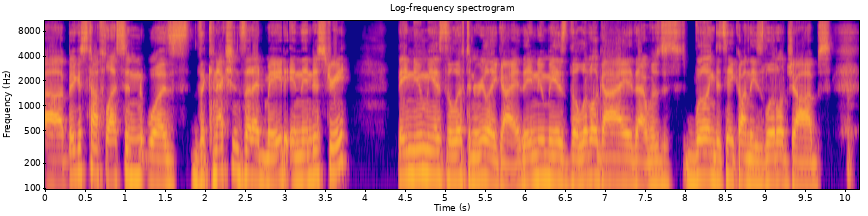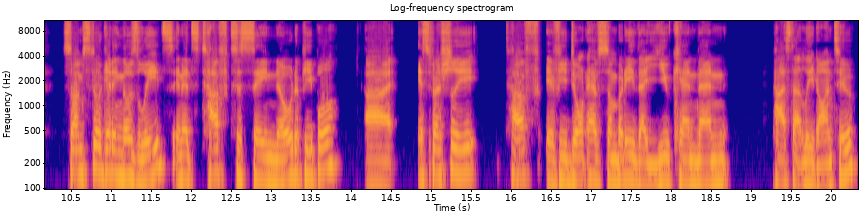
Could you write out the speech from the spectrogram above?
Uh, biggest tough lesson was the connections that I'd made in the industry. They knew me as the lift and relay guy. They knew me as the little guy that was willing to take on these little jobs so I'm still getting those leads, and it's tough to say no to people, uh, especially tough if you don't have somebody that you can then pass that lead on to.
